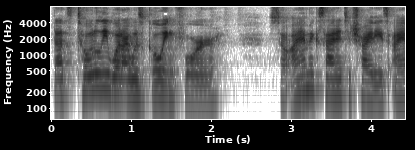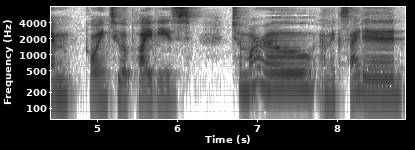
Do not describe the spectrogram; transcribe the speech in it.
that's totally what I was going for. So I am excited to try these. I am going to apply these tomorrow. I'm excited.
